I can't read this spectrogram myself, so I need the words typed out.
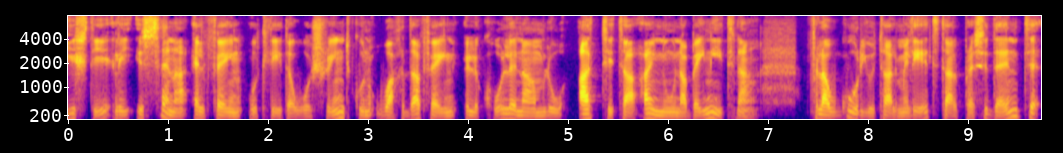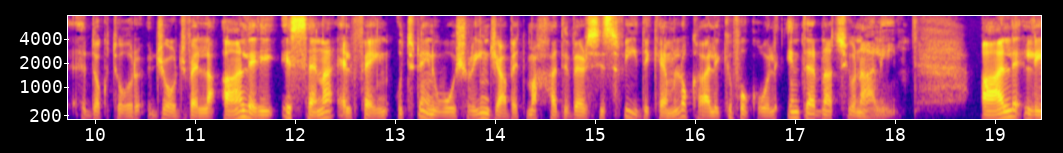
jixtieq li s-sena 2023 tkun waħda fejn ilkoll nagħmlu atti ta' għajnuna bejnietna. Fl-awgurju tal-Milied tal-President, Dottor George Vella qal li s-sena 2022 ġabet magħha diversi sfidi kemm lokali kif ukoll internazzjonali. Qal li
